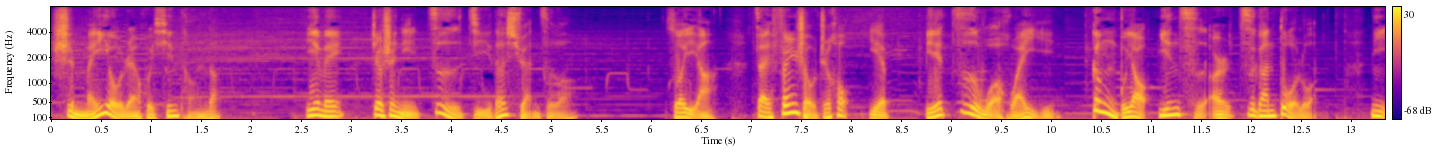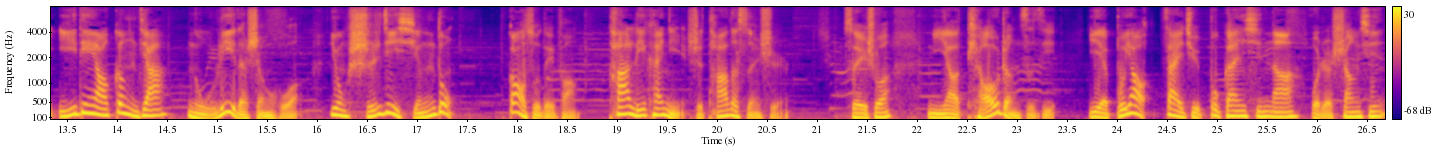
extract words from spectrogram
是没有人会心疼的，因为这是你自己的选择。所以啊，在分手之后也别自我怀疑，更不要因此而自甘堕落。你一定要更加努力的生活。用实际行动告诉对方，他离开你是他的损失，所以说你要调整自己，也不要再去不甘心呐或者伤心。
